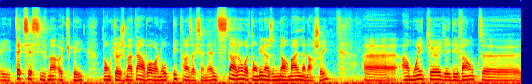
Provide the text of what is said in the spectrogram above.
est excessivement occupé. Donc, euh, je m'attends à avoir un autre pic transactionnel. D'ici ce temps-là, on va tomber dans une normale de marché, euh, à moins qu'il y ait des ventes euh,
